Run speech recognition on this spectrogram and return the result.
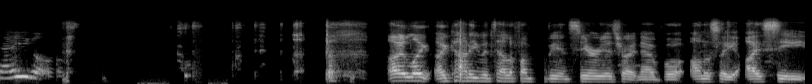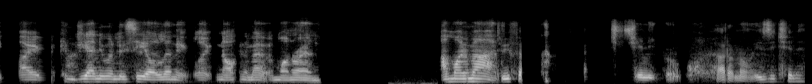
There you go. I like. I can't even tell if I'm being serious right now, but honestly, I see. I can genuinely see Oleinik like knocking him out in one round. Am I mad? To be fair, chinny, bro. I don't know. Is he chinny?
